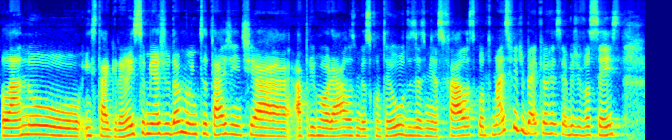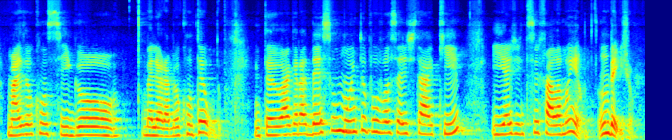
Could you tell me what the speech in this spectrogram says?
lá no Instagram. Isso me ajuda muito, tá, gente, a aprimorar os meus conteúdos, as minhas falas. Quanto mais feedback eu recebo de vocês, mais eu consigo melhorar meu conteúdo. Então eu agradeço muito por você estar aqui e a gente se fala amanhã. Um beijo!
